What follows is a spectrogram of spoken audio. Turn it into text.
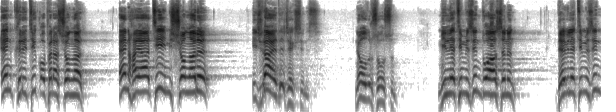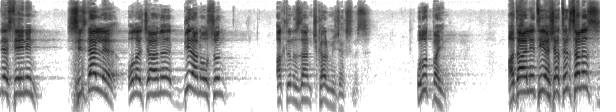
en kritik operasyonlar, en hayati misyonları icra edeceksiniz. Ne olursa olsun milletimizin duasının, devletimizin desteğinin sizlerle olacağını bir an olsun aklınızdan çıkarmayacaksınız. Unutmayın. Adaleti yaşatırsanız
